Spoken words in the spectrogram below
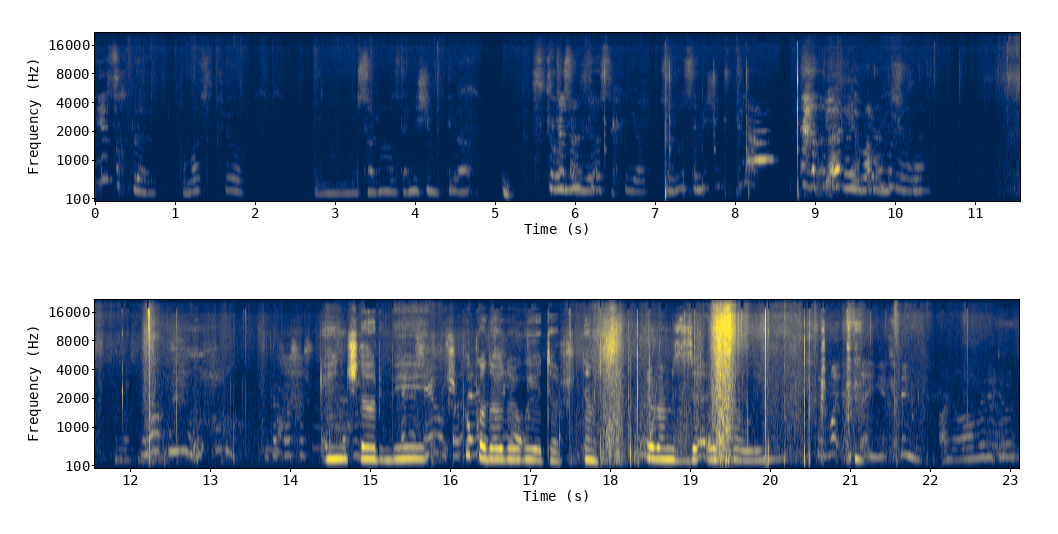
Niye sıktın? Bana sıkıyor. Sarı senin işin bitti la. Sıkıca sarı sıkıyor. Sarı senin işin bitti la. Gel bana vuruyor. Bir de koş koş. Gençler bir bu kadar duygu yeter. Değil mi? Ben size el sallayayım. Sen yetsin. Ana böyle diyorsun.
